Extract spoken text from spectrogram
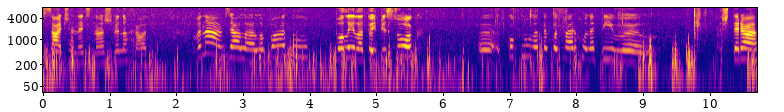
саджанець наш виноград. Вона взяла лопату, полила той пісок, е, копнула тако зверху на пів е, штиря,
